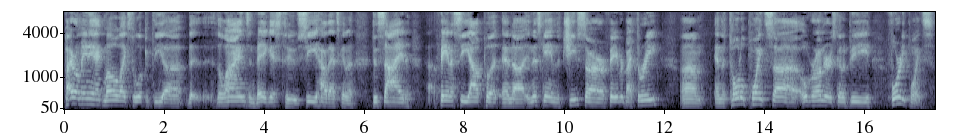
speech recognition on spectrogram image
Pyromaniac Mo likes to look at the uh, the the lines in Vegas to see how that's going to decide fantasy output. And uh, in this game, the Chiefs are favored by three, um, and the total points uh, over under is going to be. 40 points,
